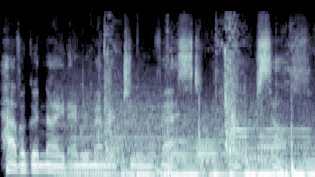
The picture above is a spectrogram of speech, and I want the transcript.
Have a good night, and remember to invest in yourself.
